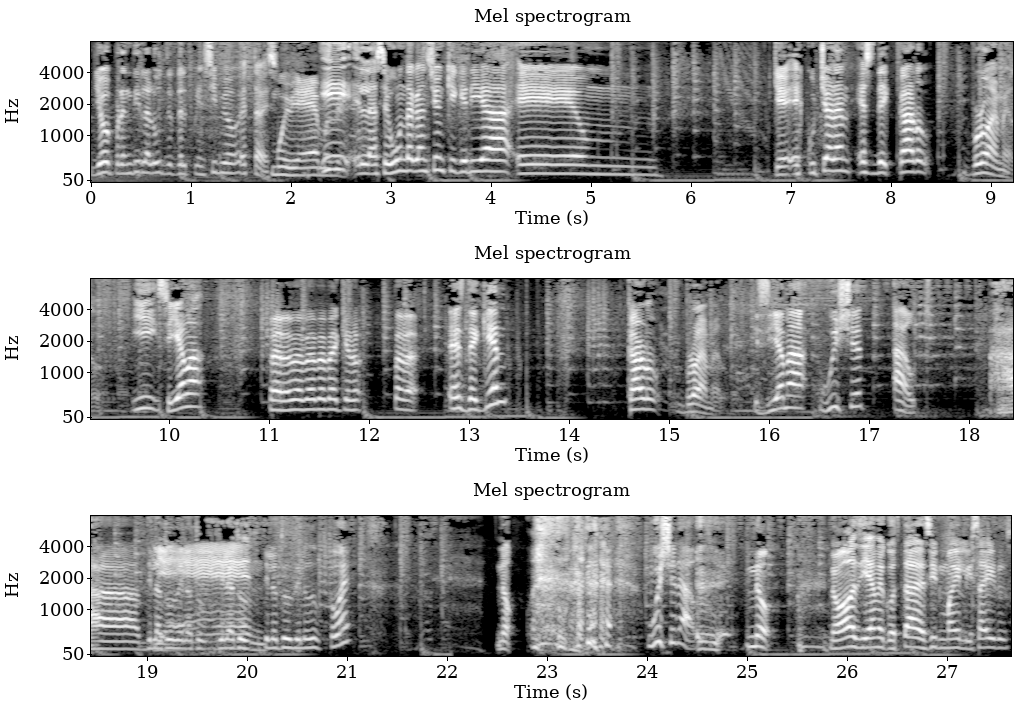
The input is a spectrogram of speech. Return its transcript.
Yo prendí la luz desde el principio esta vez. Muy bien, muy y bien. la segunda canción que quería eh, um, que escucharan es de Carl Broemel. Y se llama ¿Es de quién? Carl Broemel. Y se llama Wish It Out. Ah, dila tú, dila tú, dila tú, dila tú, dila tú. ¿Cómo es? No. Wish It Out. no. No, si ya me costaba decir Miley Cyrus.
